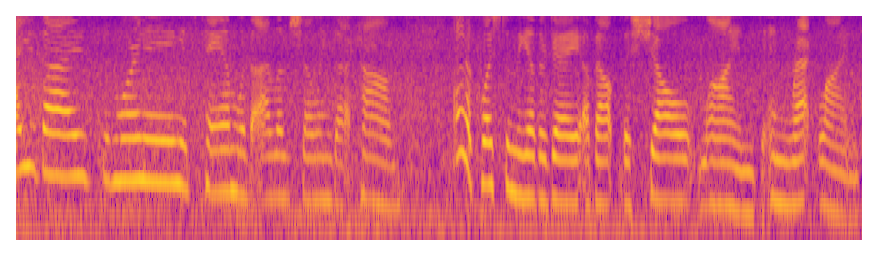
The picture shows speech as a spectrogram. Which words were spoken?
Hi you guys, good morning. It's Pam with iloveshelling.com. I had a question the other day about the shell lines and wrack lines.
